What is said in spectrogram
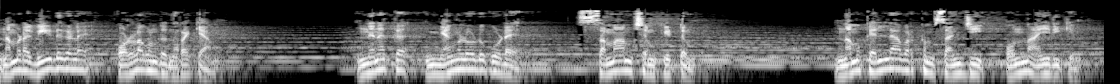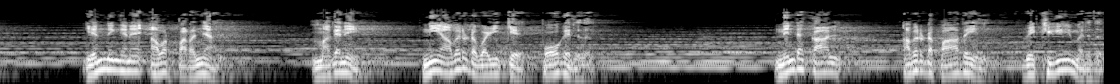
നമ്മുടെ വീടുകളെ കൊള്ളകൊണ്ട് നിറയ്ക്കാം. നിനക്ക് ഞങ്ങളോടുകൂടെ സമാംശം കിട്ടും. നമുക്കെല്ലാവർക്കും സഞ്ചി ഒന്നായിരിക്കും. എന്നിങ്ങനെ അവർ പറഞ്ഞാൽ മകനെ നീ അവരുടെ വഴിക്ക് പോകരുത്. നിന്റെ കാൽ അവരുടെ പാതയിൽ വെക്കുകയുമരുത്.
